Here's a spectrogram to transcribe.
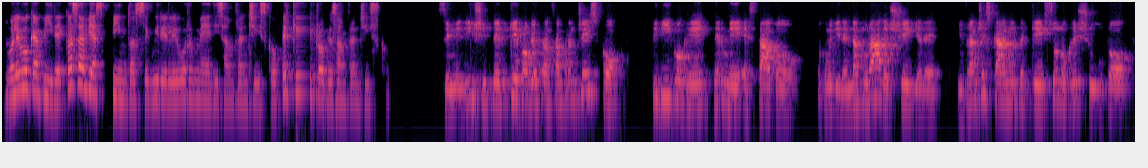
Volevo capire cosa vi ha spinto a seguire le orme di San Francisco? Perché proprio San Francisco? Se mi dici perché proprio San Francesco, ti dico che per me è stato, come dire, naturale scegliere i francescani perché sono cresciuto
